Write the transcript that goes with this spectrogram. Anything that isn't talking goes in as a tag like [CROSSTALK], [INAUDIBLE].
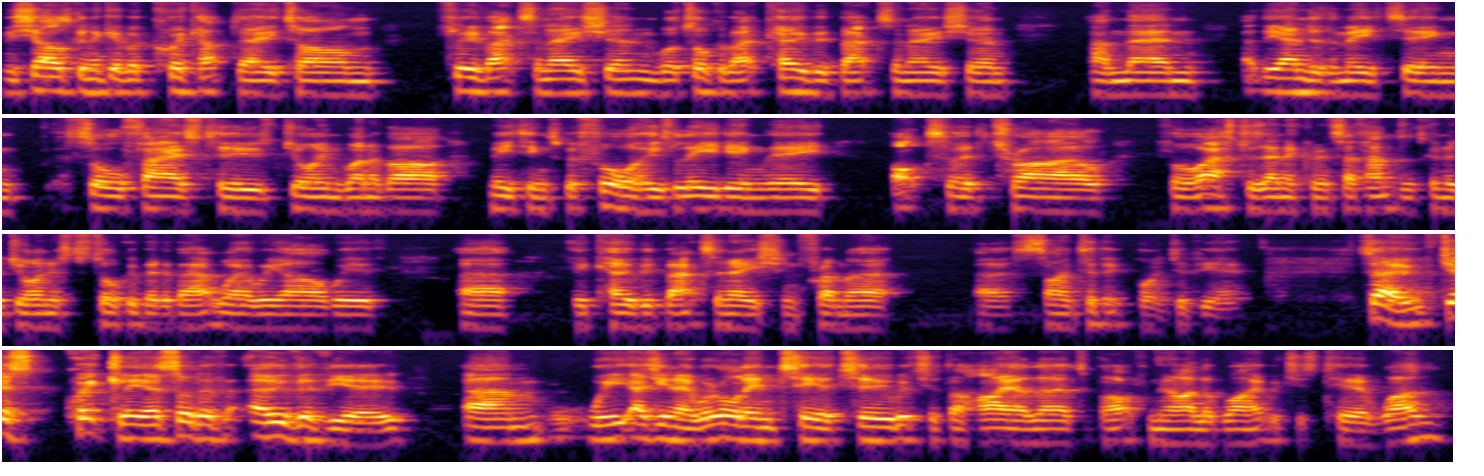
Michelle's going to give a quick update on flu vaccination. We'll talk about COVID vaccination. And then at the end of the meeting, Saul Faust, who's joined one of our meetings before, who's leading the Oxford trial for AstraZeneca in Southampton, is going to join us to talk a bit about where we are with uh, the COVID vaccination from a, a, scientific point of view. So, just quickly, a sort of overview. Um, we, as you know, we're all in tier two, which is the high alert, apart from the Isle of Wight, which is tier one.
